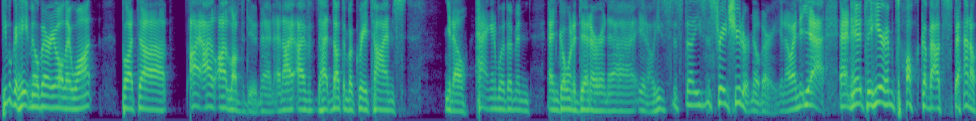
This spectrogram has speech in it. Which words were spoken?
people could hate Milbury all they want, but uh, I, I I love the dude, man, and I I've had nothing but great times, you know, hanging with him and and going to dinner and uh, you know he's just uh, he's a straight shooter, Milbury, you know, and yeah, and to hear him talk about Spano,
